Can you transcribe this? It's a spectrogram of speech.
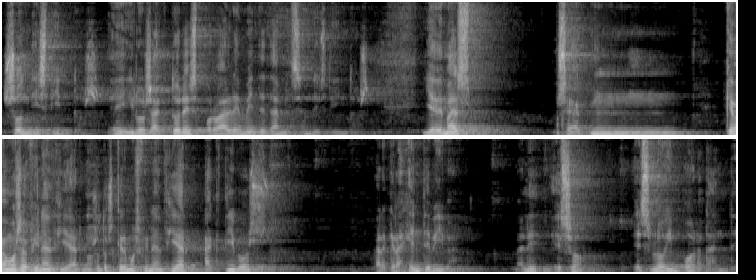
son distintos ¿eh? y los actores probablemente también son distintos. Y además, o sea, mm, ¿qué vamos a financiar? Nosotros queremos financiar activos para que la gente viva. ¿vale? Eso es lo importante.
